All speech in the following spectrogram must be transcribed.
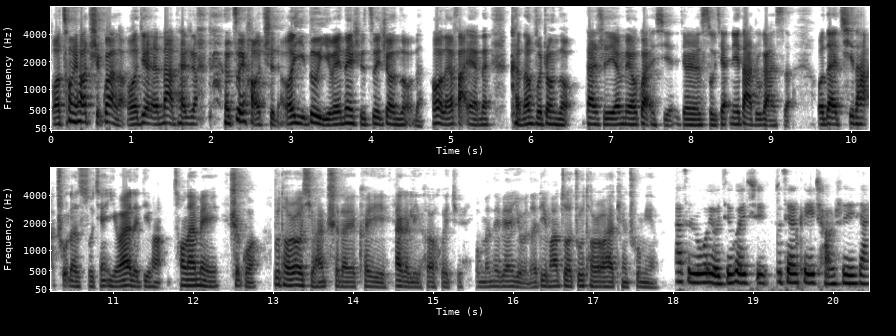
我从小吃惯了，我觉得那才是 最好吃的。我一度以为那是最正宗的，后来发现那可能不正宗，但是也没有关系。就是宿迁那大猪肝丝，我在其他除了宿迁以外的地方从来没吃过。猪头肉喜欢吃的也可以带个礼盒回去。我们那边有的地方做猪头肉还挺出名。下次如果有机会去宿迁，可以尝试一下。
